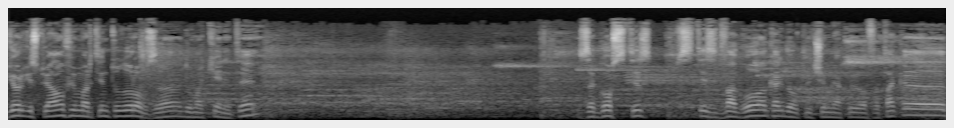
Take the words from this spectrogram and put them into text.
Георги Стоянов и Мартин Тодоров за домакените. За гостите с тези два гола, как да отличим някой в атака.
